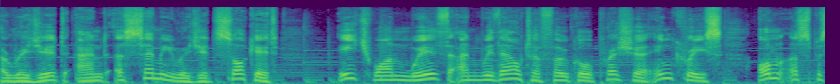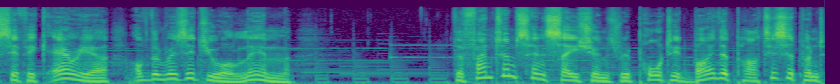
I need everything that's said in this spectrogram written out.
a rigid and a semi-rigid socket, each one with and without a focal pressure increase on a specific area of the residual limb. The phantom sensations reported by the participant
